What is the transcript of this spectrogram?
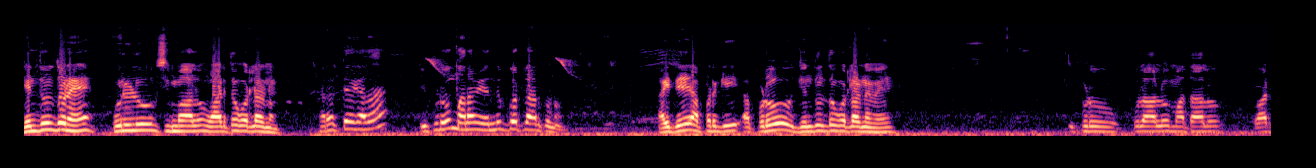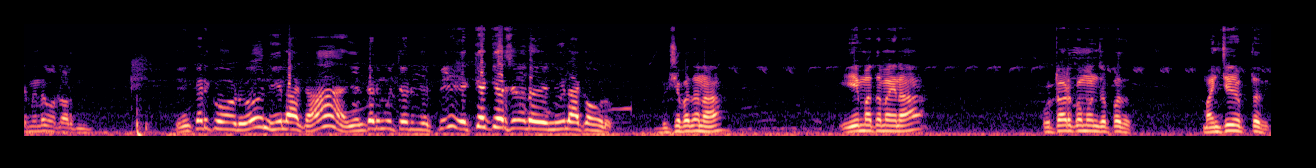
జంతువులతోనే పులులు సింహాలు వాటితో కొట్లాడినాం. కరెక్టే కదా? ఇప్పుడు మనం ఎందుకు కొట్లాడుతున్నాం? అయితే అప్పటికి అప్పుడు జంతువులతో కొట్లాడినామే. ఇప్పుడు కులాలు మతాలు వాటి మీద కొట్లాడుతున్నాం. వెంకటి కోడు నీలాక వెంకటి ముచ్చడి చెప్పి ఎక్కెక్కేర్చినాడు నీలాక వాడు. భిక్షపదన ఏ మతమైనా కొట్లాడుకోమని చెప్పదు. మంచిగా చెప్తుంది.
